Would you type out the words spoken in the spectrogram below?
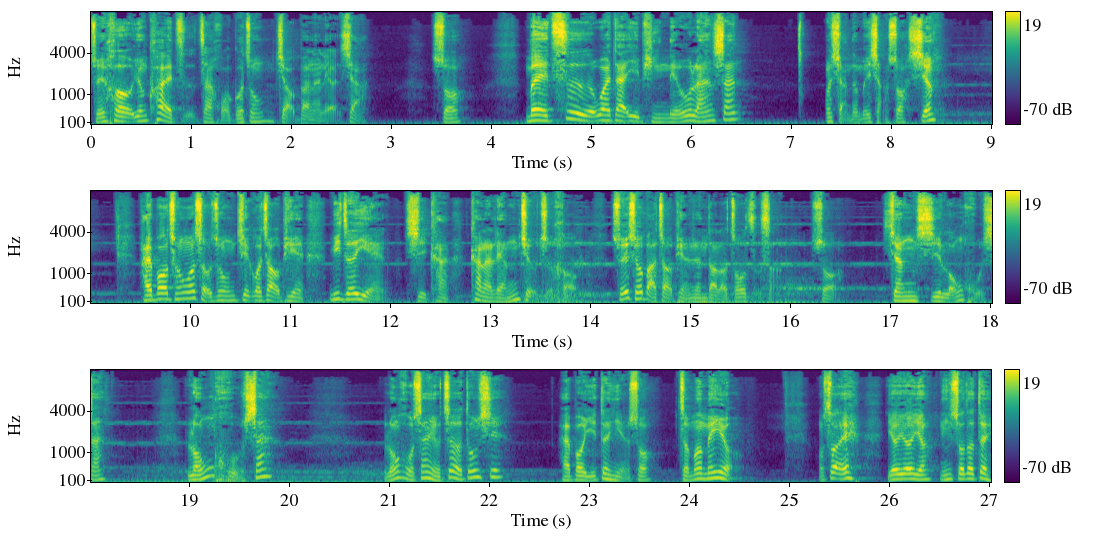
随后用筷子在火锅中搅拌了两下，说：“每次外带一瓶牛栏山。”我想都没想说：“行。”海博从我手中接过照片，眯着眼细看，看了良久之后，随手把照片扔到了桌子上，说。江西龙虎山，龙虎山，龙虎山有这东西？海波一瞪眼说：“怎么没有？”我说：“哎，有有有，您说的对。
